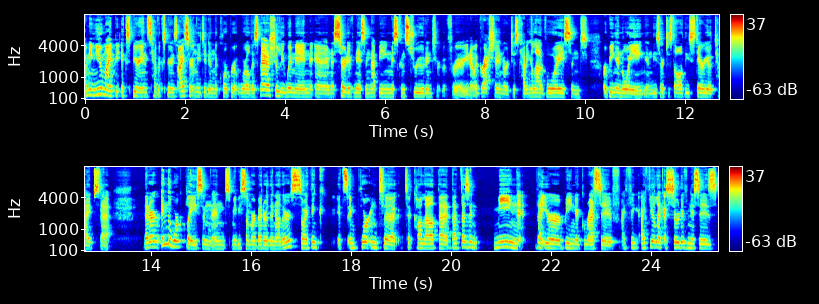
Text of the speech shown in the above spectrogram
I mean, you might be experience have experience. I certainly did in the corporate world, especially women and assertiveness, and that being misconstrued into for you know aggression or just having a loud voice and or being annoying. And these are just all these stereotypes that that are in the workplace, and and maybe some are better than others. So I think it's important to to call out that that doesn't mean that you're being aggressive. I think I feel like assertiveness is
